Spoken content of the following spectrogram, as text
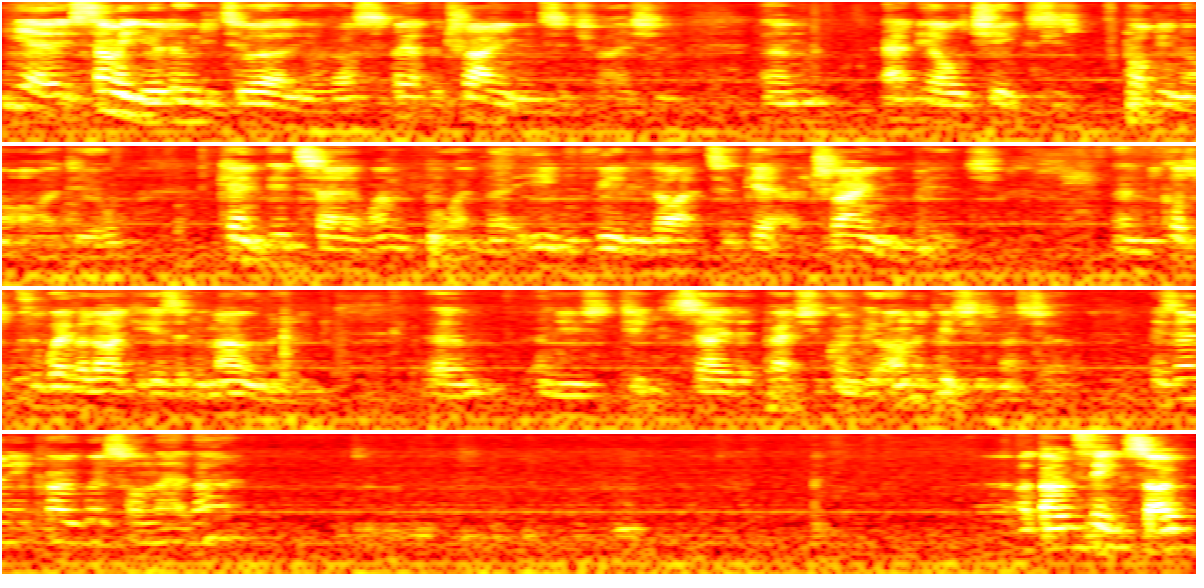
Yeah, it's something you alluded to earlier, Ross, about the training situation. Um, at the old Chicks is probably not ideal. Kent did say at one point that he would really like to get a training pitch. And because with the weather like it is at the moment, um, and you did say that perhaps you couldn't get on the pitch as much so. Is there any progress on that though? I don't think so.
